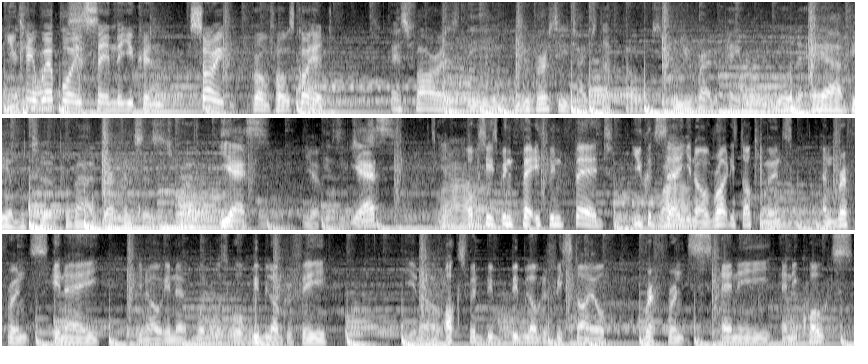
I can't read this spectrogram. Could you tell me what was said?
Mm. UK Web Boy is saying that you can. Sorry, grown folks, go ahead. As far as the university type stuff goes, when you write a paper, will the AI be able to provide references as well? Yes. Yeah. Is it just- Yes. Obviously, it's been fed. It's been fed. You could say, you know, write this document and reference in a, you know, in a what, what's it called, bibliography, you know, Oxford bib- bibliography style. Reference any any quotes,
